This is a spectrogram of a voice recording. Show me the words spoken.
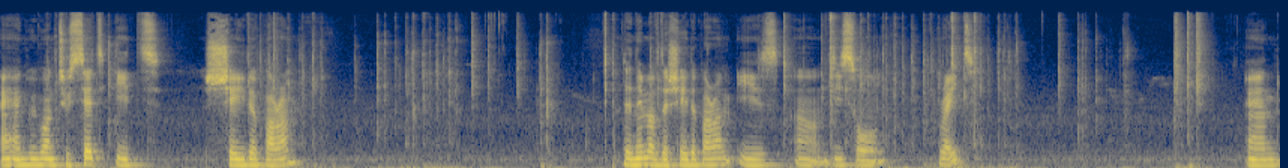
and we want to set its shader param. The name of the shader param is uh, dissolve rate and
